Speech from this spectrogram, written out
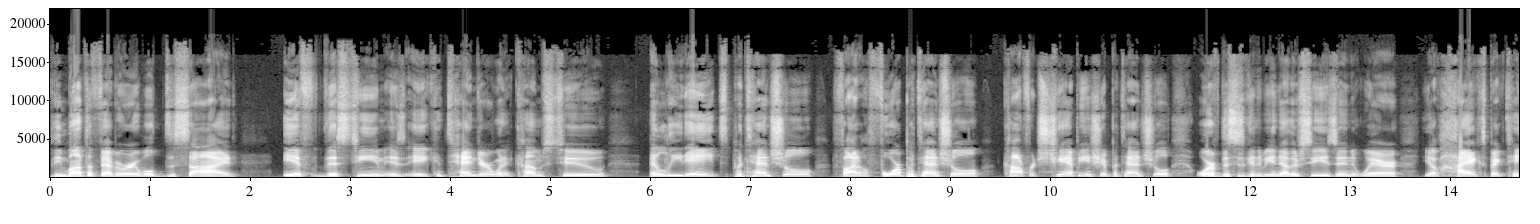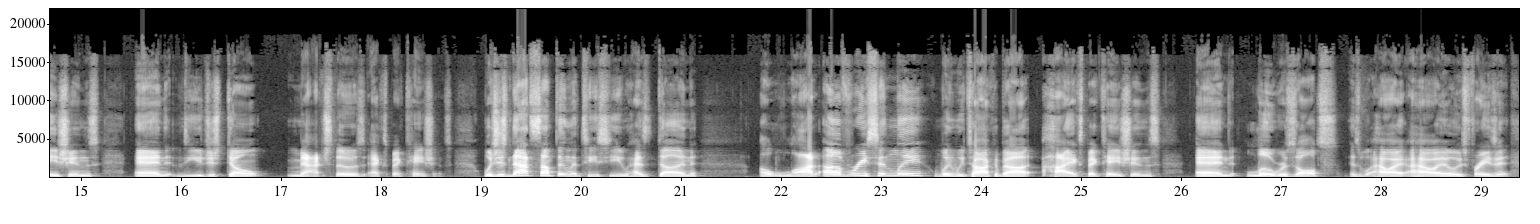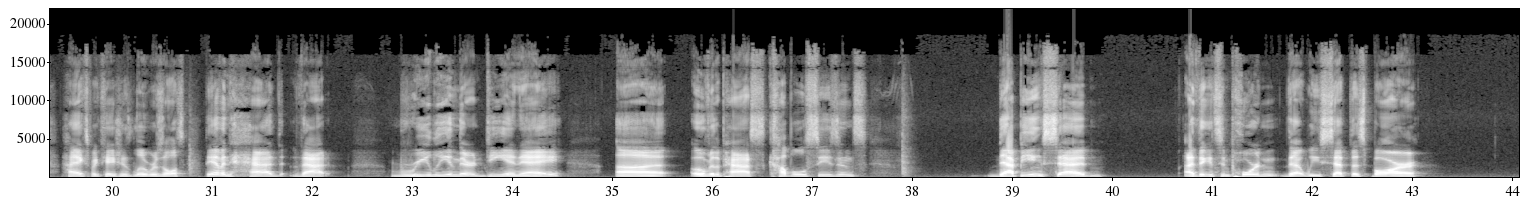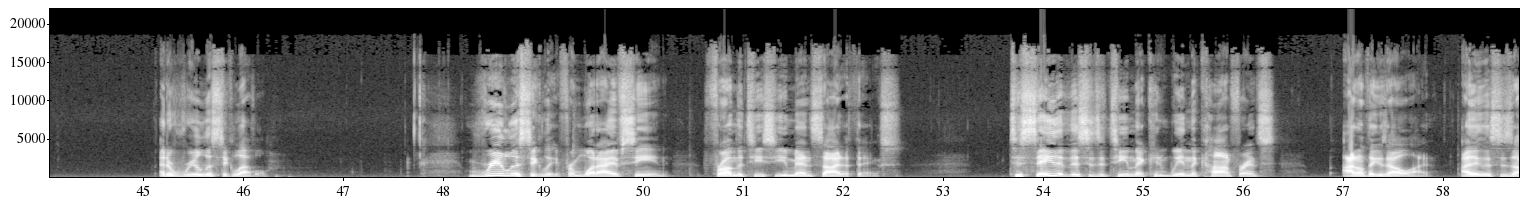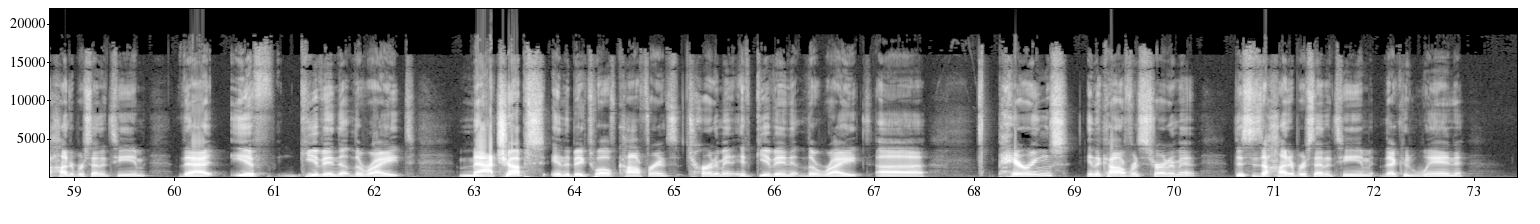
The month of February will decide if this team is a contender when it comes to Elite Eight potential, Final Four potential, conference championship potential, or if this is going to be another season where you have high expectations and you just don't match those expectations, which is not something that TCU has done a lot of recently when we talk about high expectations and low results is how I how I always phrase it. High expectations, low results. They haven't had that really in their DNA uh, over the past couple seasons. That being said, I think it's important that we set this bar at a realistic level. Realistically, from what I have seen from the TCU men's side of things, to say that this is a team that can win the conference, I don't think is out of line. I think this is 100% a team that, if given the right matchups in the Big 12 conference tournament, if given the right uh, pairings in the conference tournament, this is 100% a team that could win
